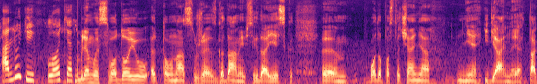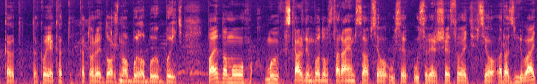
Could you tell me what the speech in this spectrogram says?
А люди платят. Проблемы с водой это у нас уже с годами всегда есть эм, водопостачание не идеальное, так, такое, ко- которое должно было бы быть. Поэтому мы с каждым годом стараемся все усовершенствовать, все развивать,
